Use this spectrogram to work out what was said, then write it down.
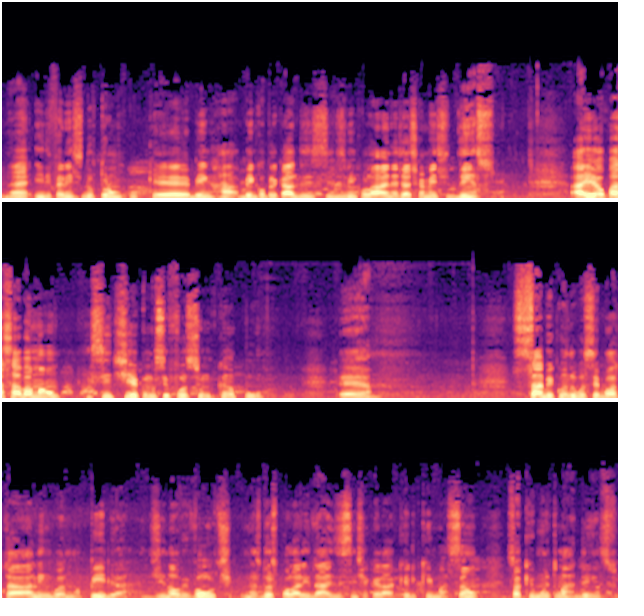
né, e diferente do tronco, que é bem, bem complicado de se desvincular, energeticamente denso. Aí eu passava a mão e sentia como se fosse um campo. É... Sabe quando você bota a língua numa pilha de 9 volts, nas duas polaridades, e sente aquela, aquele queimação, só que muito mais denso?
